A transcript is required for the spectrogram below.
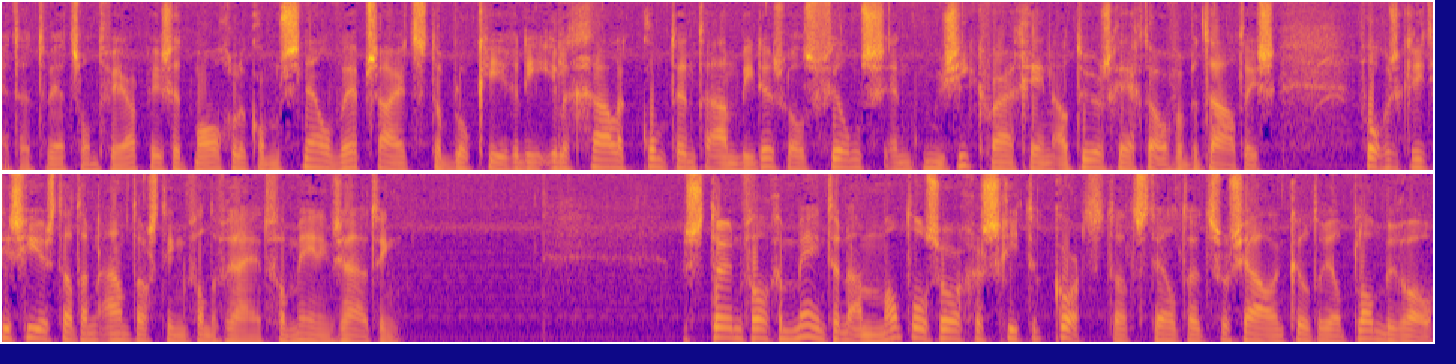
Met het wetsontwerp is het mogelijk om snel websites te blokkeren die illegale content aanbieden, zoals films en muziek waar geen auteursrecht over betaald is. Volgens critici is dat een aantasting van de vrijheid van meningsuiting. Steun van gemeenten aan mantelzorgers schiet tekort, dat stelt het Sociaal en Cultureel Planbureau.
